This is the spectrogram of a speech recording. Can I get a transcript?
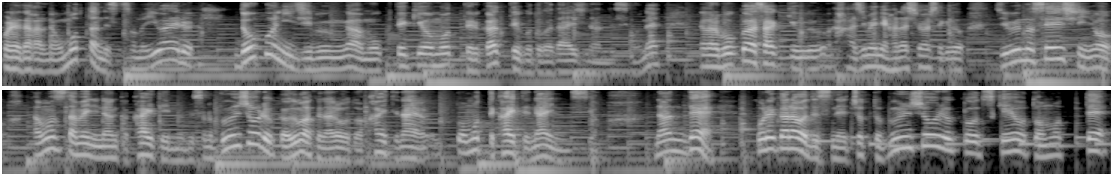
これだからね思ったんです。そのいわゆるどこに自分が目的を持ってるかっていうことが大事なんですよね。だから僕はさっき初めに話しましたけど自分の精神を保つために何か書いているのでその文章力が上手くなろうとは書いてないと思って書いてないんですよ。なんでこれからはですねちょっと文章力をつけようと思って、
